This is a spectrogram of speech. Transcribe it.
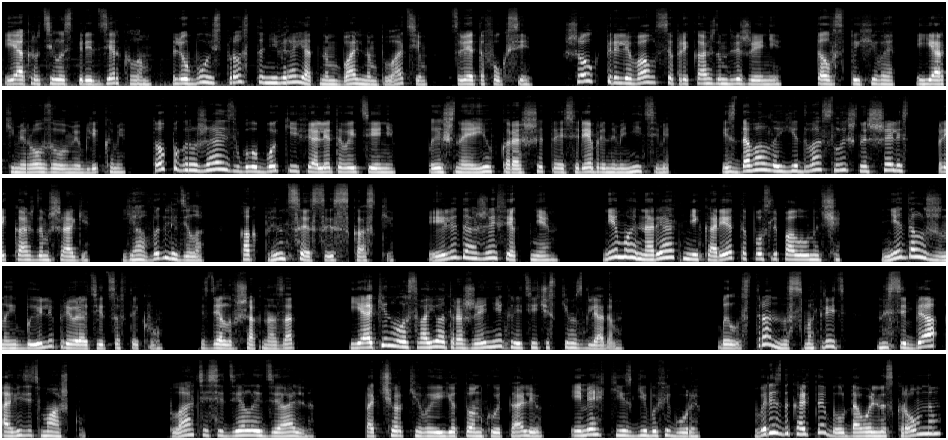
Я крутилась перед зеркалом, любуясь просто невероятным бальным платьем цвета фуксии. Шелк переливался при каждом движении, то вспыхивая яркими розовыми бликами, то погружаясь в глубокие фиолетовые тени. Пышная юбка, расшитая серебряными нитями, издавала едва слышный шелест при каждом шаге. Я выглядела как принцесса из сказки. Или даже эффектнее. Ни мой наряд, ни карета после полуночи не должны были превратиться в тыкву. Сделав шаг назад, я окинула свое отражение критическим взглядом. Было странно смотреть на себя, а видеть Машку. Платье сидело идеально, подчеркивая ее тонкую талию и мягкие изгибы фигуры. Вырез декольте был довольно скромным,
